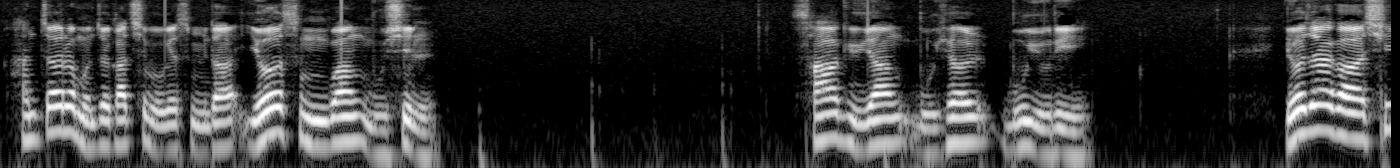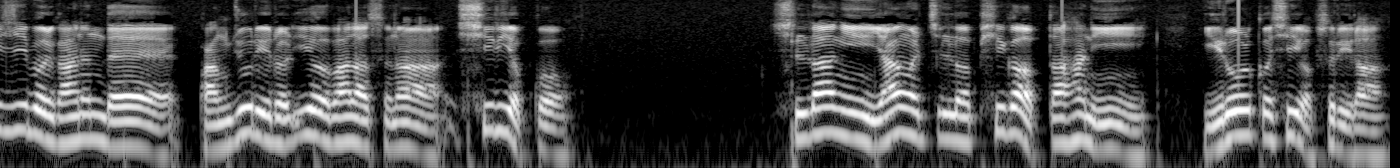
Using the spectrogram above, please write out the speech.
한자를 먼저 같이 보겠습니다. 여승광 무실 사규양 무혈 무유리 여자가 시집을 가는데 광주리를 이어받았으나 실이 없고 신랑이 양을 찔러 피가 없다 하니 이로울 것이 없으리라.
